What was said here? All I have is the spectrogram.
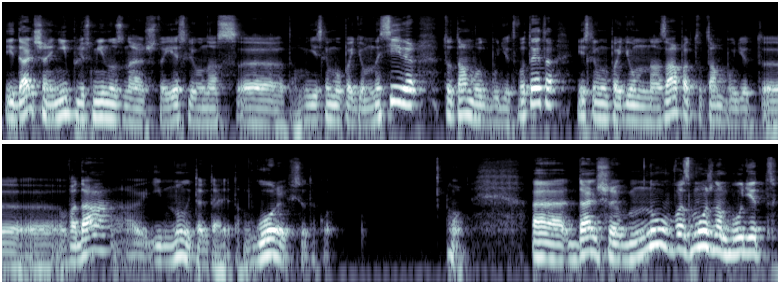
и дальше они плюс-минус знают, что если у нас, э, там, если мы пойдем на север, то там вот будет вот это, если мы пойдем на запад, то там будет э, вода, и, ну и так далее, там горы, все такое. Вот. Э, дальше, ну, возможно, будет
